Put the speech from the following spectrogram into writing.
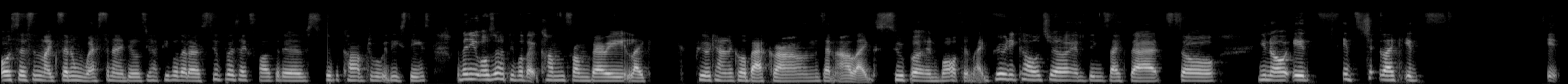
or certain like certain Western ideals. You have people that are super sex positive, super comfortable with these things, but then you also have people that come from very like puritanical backgrounds and are like super involved in like purity culture and things like that. So you know, it's it's like it's it,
